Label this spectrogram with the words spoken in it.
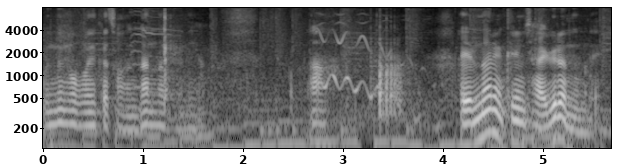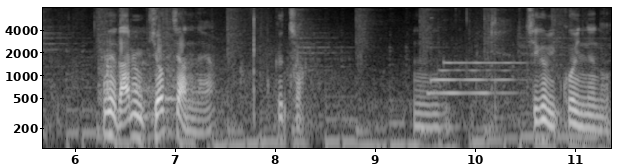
웃는 거 보니까 저 안 갔나 보네요. 아, 옛날엔 그림 잘 그렸는데. 근데 나름 귀엽지 않나요? 그쵸? 음, 지금 입고 있는 옷.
